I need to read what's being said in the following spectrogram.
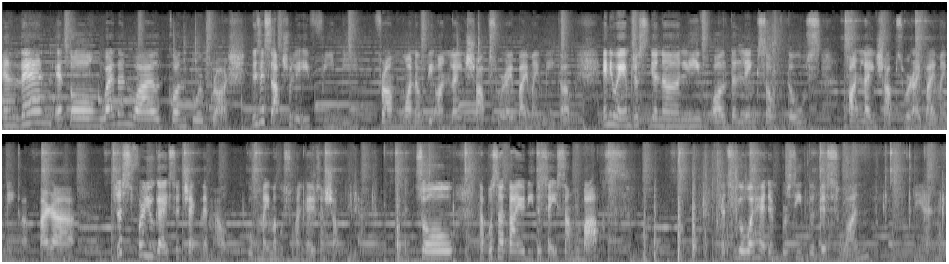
And then, itong Wet n Wild Contour Brush. This is actually a freebie from one of the online shops where I buy my makeup. Anyway, I'm just gonna leave all the links of those online shops where I buy my makeup para just for you guys to check them out kung may magustuhan kayo sa shop nila. So, tapos na tayo dito sa isang box. Let's go ahead and proceed to this one. Ayan.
